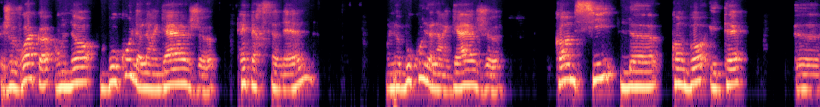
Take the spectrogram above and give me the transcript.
je vois qu'on a beaucoup de langage impersonnel, on a beaucoup de langage comme si le combat était euh,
